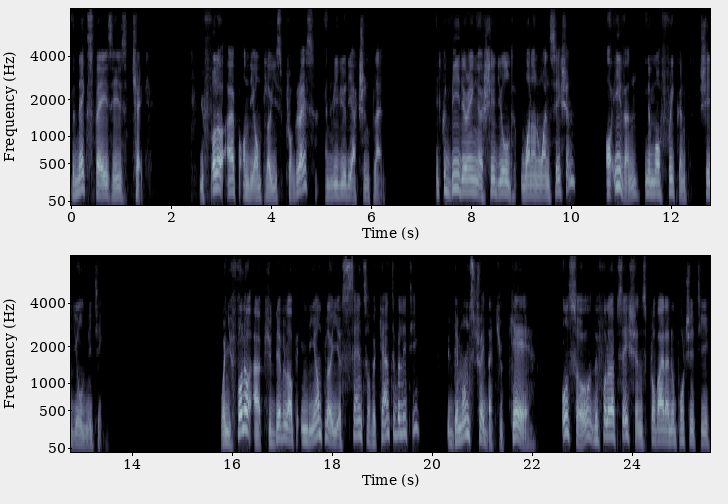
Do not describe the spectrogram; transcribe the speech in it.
The next phase is check. You follow up on the employee's progress and review the action plan. It could be during a scheduled one-on-one -on -one session or even in a more frequent scheduled meeting. When you follow up, you develop in the employee a sense of accountability. You demonstrate that you care. Also, the follow-up sessions provide an opportunity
